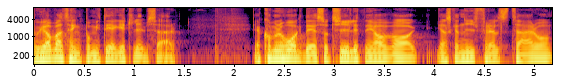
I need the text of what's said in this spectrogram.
Och jag har bara tänkt på mitt eget liv så här. Jag kommer ihåg det så tydligt när jag var ganska nyfrälst så här och,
